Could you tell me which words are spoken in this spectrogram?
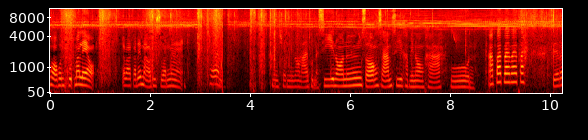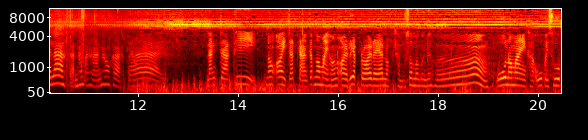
พอเพิ่นขุดมาแล้ว แต่ว่าก็ได้มาเอาที่สวนหน้าแค่นนี่ชมนี่น้องหลายผุนอะสี่นอหนึ่งสองสามสี่ค่ะพี่น้องค่ะคุณอะไปไปไปไปเสียเวลาการทำอาหารเฮาค่ะไปหลังจากที่น้องอ้อยจัดการกับน้องใหม่ของน้องอ้อยเรียบร้อยแล้วเนาะทำผู้ส้มมาเบิ่งเด้อเฮ้ออู้น้องใหม่ค่ะ อู้ไปซุป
